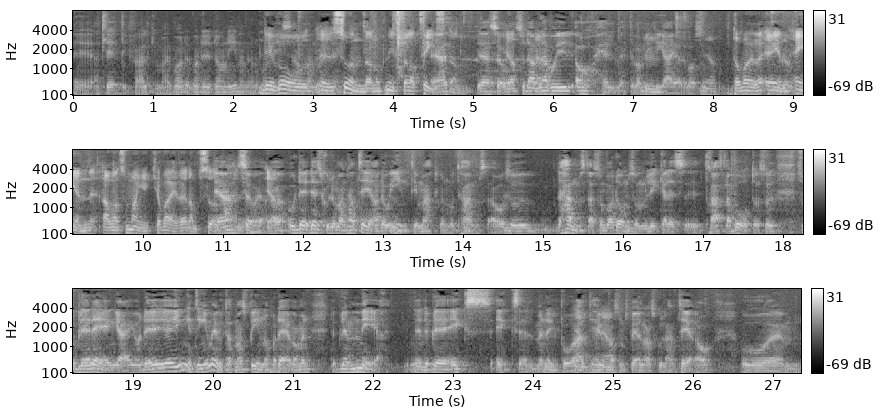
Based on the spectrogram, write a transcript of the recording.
eh, Atletic Falkenberg. Var det, var det dagen innan? Eller Det var med- eh, söndagen och ni spelar tisdagen. Ja, ja, så. Ja, så där, ja. där var ju, åh helvete vad mycket grejer det var. Så. Ja. Det var en, en avancemang i kavaj redan på söndagen. Ja, så ja. Och det, det skulle man hantera då in till matchen mot Halmstad. Och så Halmstad som var de som lyckades eh, trassla bort oss. Så, så blev det en grej. Och det är ingenting emot att man spinner på det. Va? Men det blev mer. Det, det blev XXL-meny på Mm. Alltihopa ja. som spelarna skulle hantera. Och, och, ehm,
